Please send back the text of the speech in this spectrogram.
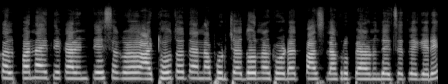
कल्पना येते कारण ते सगळं आठवतं त्यांना पुढच्या दोन आठवड्यात पाच लाख रुपये आणून द्यायचे वगैरे.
